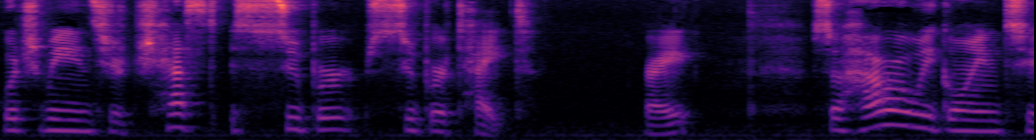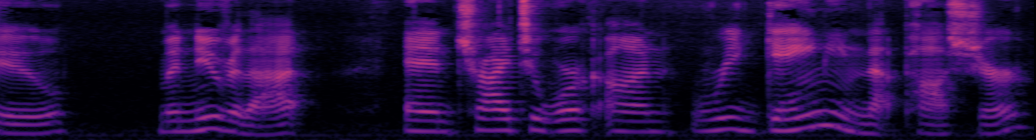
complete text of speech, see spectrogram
which means your chest is super, super tight, right? So, how are we going to maneuver that and try to work on regaining that posture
